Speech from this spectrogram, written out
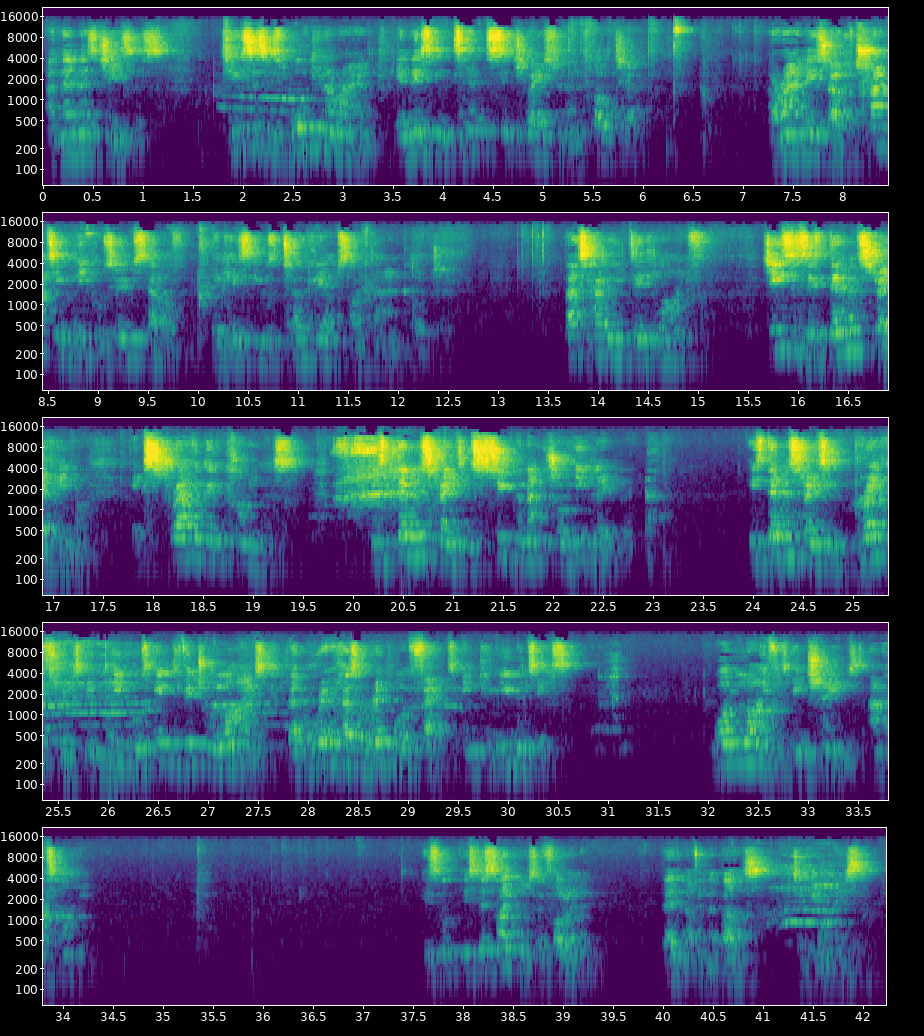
and then there's Jesus. Jesus is walking around in this intense situation and culture around Israel, attracting people to himself because he was totally upside down culture. That's how he did life. Jesus is demonstrating extravagant kindness. He's demonstrating supernatural healing. He's demonstrating breakthroughs in people's individual lives that has a ripple effect in communities. One life is being changed at a time. His, his disciples are following him. They're loving the buzz, to be honest.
